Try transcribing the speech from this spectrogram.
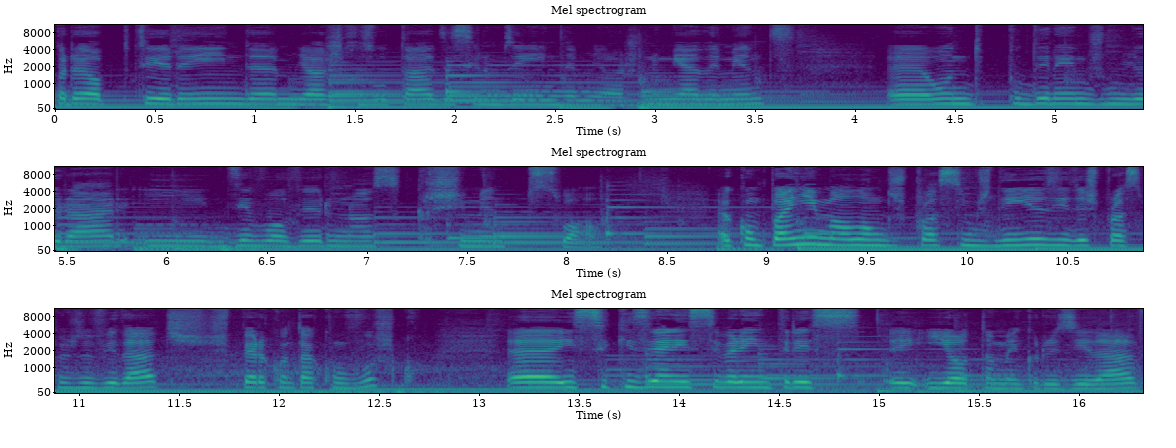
para obter ainda melhores resultados e sermos ainda melhores, nomeadamente uh, onde poderemos melhorar e desenvolver o nosso crescimento pessoal. Acompanhem-me ao longo dos próximos dias e das próximas novidades, espero contar convosco. Uh, e se quiserem, se tiverem interesse e ou também curiosidade,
